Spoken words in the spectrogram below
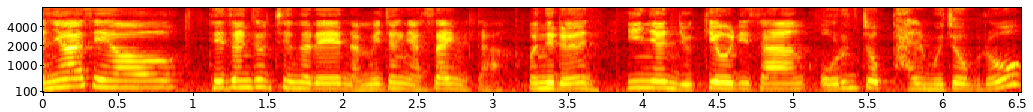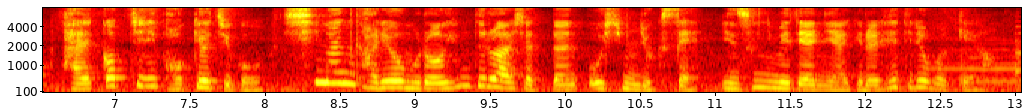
안녕하세요. 대장금 채널의 남미정 약사입니다. 오늘은 2년 6개월 이상 오른쪽 발 무접으로 발 껍질이 벗겨지고 심한 가려움으로 힘들어 하셨던 56세 인숙님에 대한 이야기를 해드려 볼게요.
